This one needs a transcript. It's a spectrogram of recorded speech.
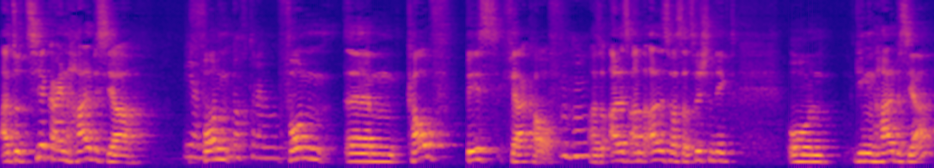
Also circa ein halbes Jahr ja, von, von ähm, Kauf bis Verkauf. Mhm. Also alles, alles, was dazwischen liegt. Und ging ein halbes Jahr.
